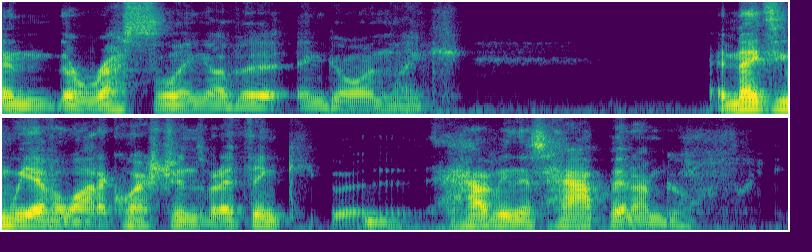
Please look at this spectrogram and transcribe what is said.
and the wrestling of it and going like at 19 we have a lot of questions but i think uh, having this happen i'm going like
